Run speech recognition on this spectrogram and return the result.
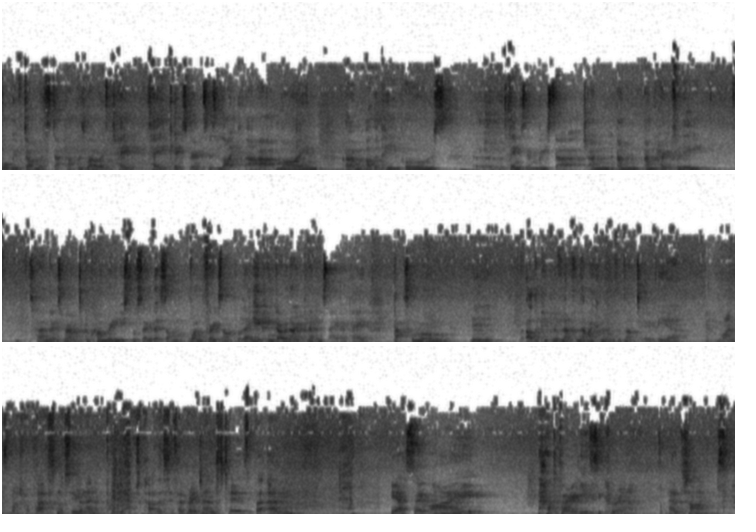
what we've done with Step Up as well is take take experiences like that, mine, um, other people's things in research and, and, and hopefully turn those around to become really useful so that someone, for example, like you can go and open it and say, okay, that's gone wrong. Mm-hmm. Other people have learned from that, I can learn from that too. Yeah. Mine's much more personal, so you're going to probably have to cut this if I break down into tears. But um, yeah, so I had a very easy career at the times.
